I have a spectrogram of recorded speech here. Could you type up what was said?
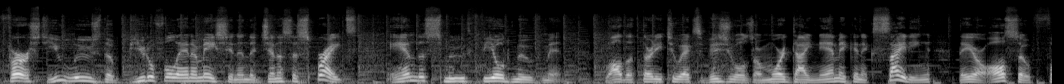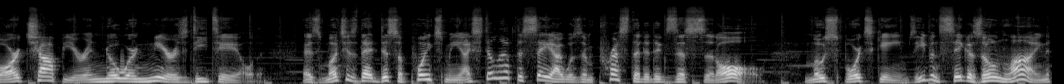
First, you lose the beautiful animation in the Genesis sprites and the smooth field movement. While the 32X visuals are more dynamic and exciting, they are also far choppier and nowhere near as detailed. As much as that disappoints me, I still have to say I was impressed that it exists at all. Most sports games, even Sega's own line,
